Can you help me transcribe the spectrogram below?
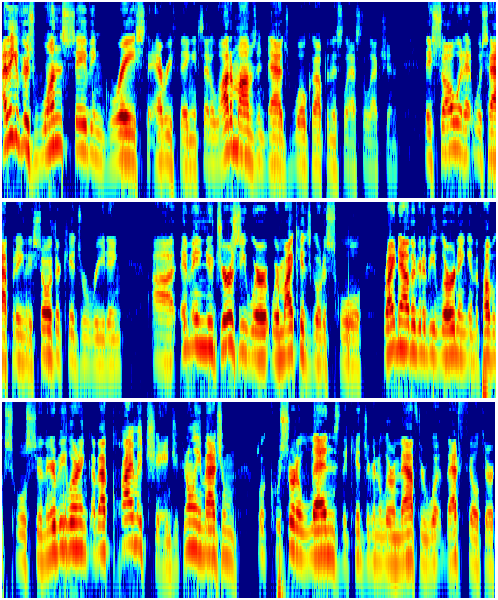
I think if there's one saving grace to everything, it's that a lot of moms and dads woke up in this last election. They saw what was happening. They saw what their kids were reading. Uh, I mean, New Jersey, where, where my kids go to school, right now they're going to be learning in the public schools soon. They're going to be learning about climate change. You can only imagine what sort of lens the kids are going to learn that through, what that filter.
